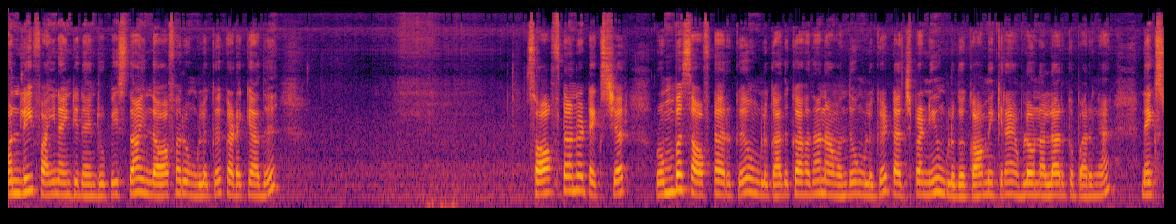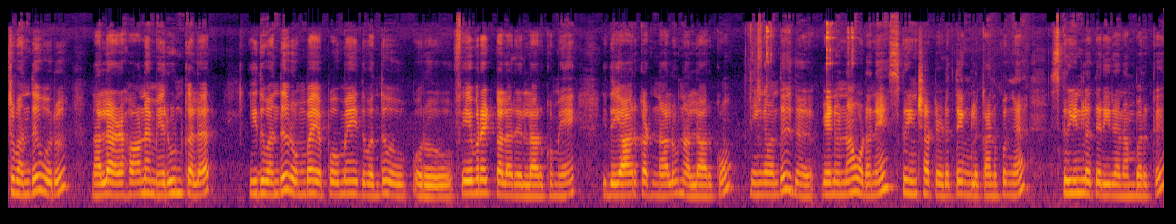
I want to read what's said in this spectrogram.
only five ninety nine rupees தான் இந்த ஆஃபர் உங்களுக்கு கிடைக்காது. சாஃப்டான டெக்ஸ்சர் ரொம்ப சாஃப்டாக இருக்குது உங்களுக்கு அதுக்காக தான் நான் வந்து உங்களுக்கு டச் பண்ணி உங்களுக்கு காமிக்கிறேன். எவ்வளோ நல்லா இருக்குது பாருங்கள் நெக்ஸ்ட் வந்து ஒரு நல்ல அழகான மெரூன் கலர் இது வந்து ரொம்ப எப்போவுமே இது வந்து ஒரு ஃபேவரட் கலர் எல்லாருக்குமே. இது யார் கட்டினாலும் நல்லாயிருக்கும் நீங்கள் வந்து இது வேணும்னா உடனே ஸ்க்ரீன்ஷாட் எடுத்து எங்களுக்கு அனுப்புங்க. ஸ்க்ரீனில் தெரிகிற நம்பருக்கு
